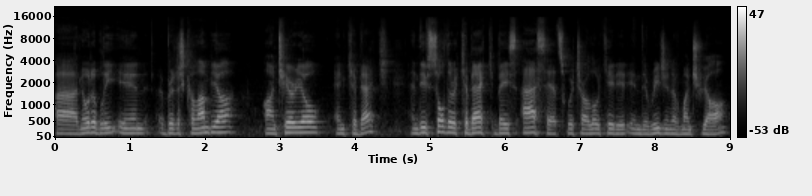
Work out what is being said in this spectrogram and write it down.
uh, notably in British Columbia, Ontario, and Quebec. And they've sold their Quebec based assets, which are located in the region of Montreal.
